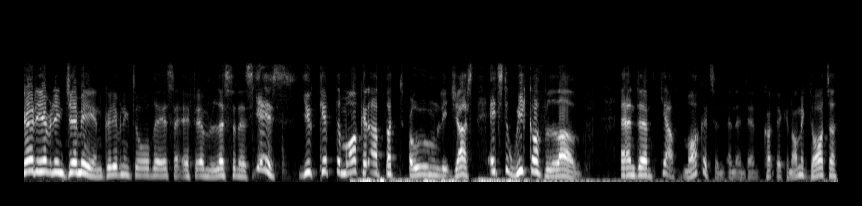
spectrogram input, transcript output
Good evening, Jimmy, and good evening to all the SAFM listeners. Yes, you kept the market up, but only just. It's the week of love. And um, yeah, markets and, and, and, and, economic data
